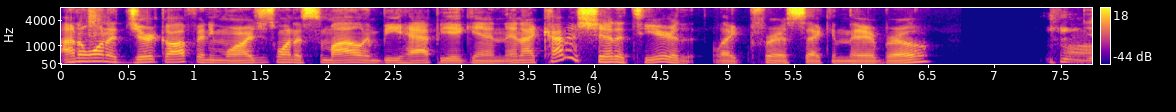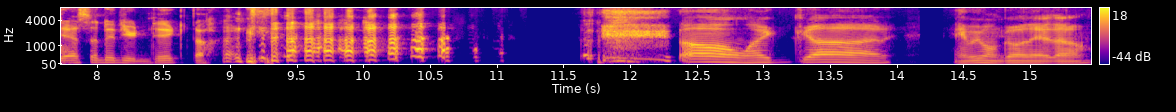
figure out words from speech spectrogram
"I don't want to jerk off anymore. I just want to smile and be happy again." And I kind of shed a tear like for a second there, bro. yeah, so did your dick, dog. oh my god. Hey, we won't go there though.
